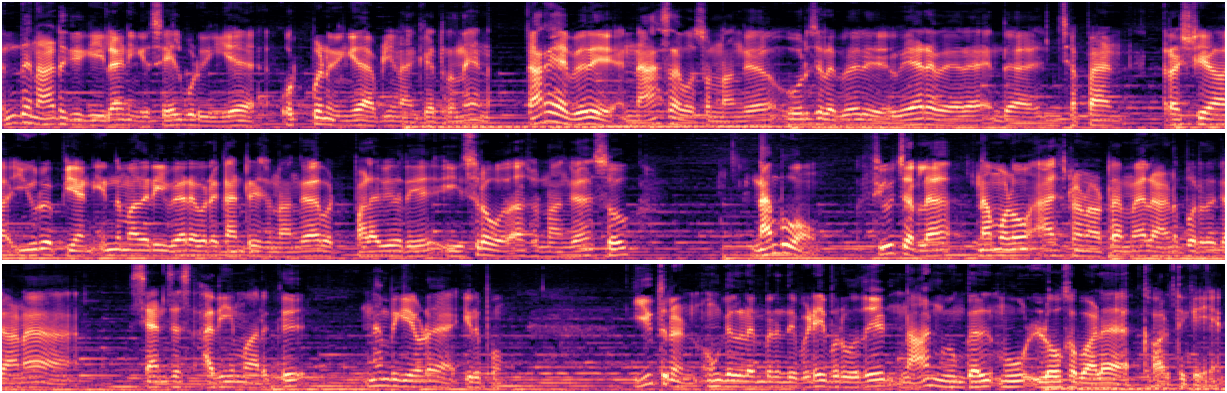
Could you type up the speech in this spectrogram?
எந்த நாட்டுக்கு கீழே நீங்கள் செயல்படுவீங்க ஒர்க் பண்ணுவீங்க அப்படின்னு நான் கேட்டிருந்தேன். நிறைய பேர் நாசாவை சொன்னாங்க. ஒரு சில பேர் வேறு வேறு இந்த ஜப்பான் ரஷ்யா யூரோப்பியன் இந்த மாதிரி வேறு வேறு கண்ட்ரி சொன்னாங்க. பட் பல பேர் இஸ்ரோவை தான் சொன்னாங்க. ஸோ நம்புவோம். ஃப்யூச்சரில் நம்மளும் ஆஸ்ட்ரோனாட்டை மேலே அனுப்புறதுக்கான சான்சஸ் அதிகமாக இருக்குது நம்பிக்கையோடு இருப்போம். ஈத்துடன் உங்களிடமிருந்து விடைபெறுவது நான் உங்கள் மு. Lokapala Karthikeyan.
